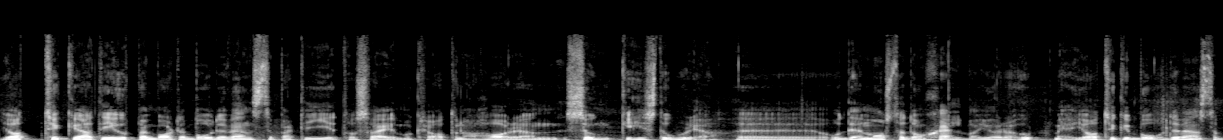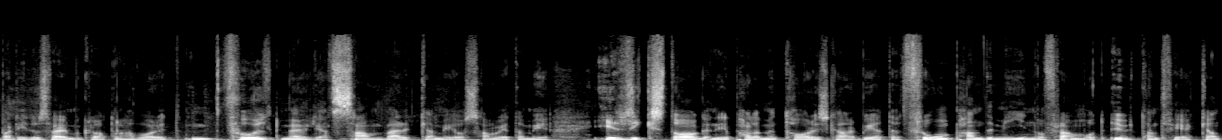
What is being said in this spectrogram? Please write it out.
Jag tycker att det är uppenbart att både Vänsterpartiet och Sverigedemokraterna har en sunkig historia. Eh, och den måste de själva göra upp med. Jag tycker både Vänsterpartiet och Sverigedemokraterna har varit fullt möjliga att samverka med och samarbeta med i riksdagen, i det parlamentariska arbetet från pandemin och framåt utan tvekan.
